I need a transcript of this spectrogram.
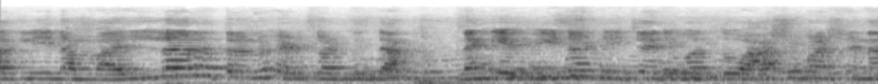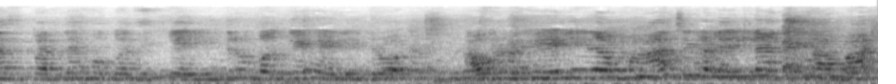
ಆಗ್ಲಿ, ನಮ್ಮ ಎಲ್ಲರ ಹತ್ರನೂ ಹೇಳ್ಕೊಂಡಿದ್ದ ನಂಗೆ ವೀಣಾ ಟೀಚರ್ ಇವತ್ತು ಆಶು ಭಾಷಣ ಸ್ಪರ್ಧೆ ಹೋಗೋದಿಕ್ಕೆ ಇದ್ರ ಬಗ್ಗೆ ಹೇಳಿದ್ರು. ಅವರು ಹೇಳಿರೋ ಮಾತುಗಳೆಲ್ಲ ನನ್ನ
